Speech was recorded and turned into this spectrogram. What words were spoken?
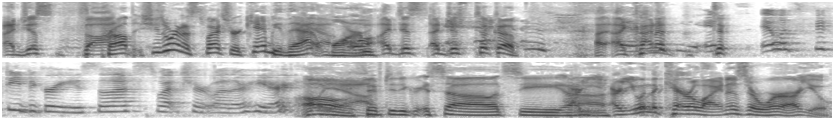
I just thought probably she's wearing a sweatshirt. Can't be that yeah, warm. Well, I just I just took a I, I kind of took. It was 50 degrees, so that's sweatshirt weather here. Oh, oh yeah. 50 degrees. So let's see. Uh, are, you, are you in the Carolinas or where are you?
